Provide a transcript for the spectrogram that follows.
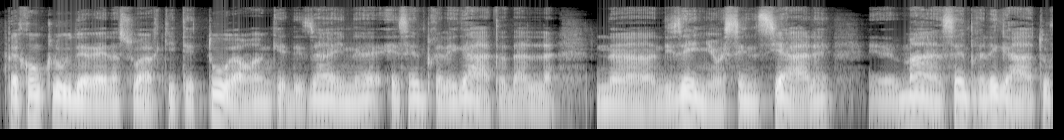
per concludere, la sua architettura o anche design è sempre legata dal disegno essenziale, eh, ma sempre legato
